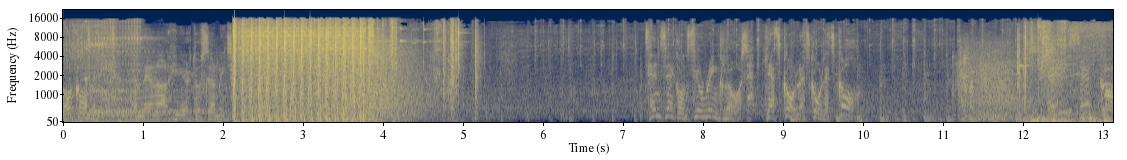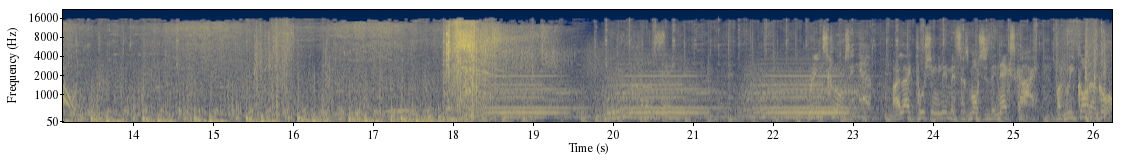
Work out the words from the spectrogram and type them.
Company, and they're not here to sell me. Ten seconds till ring close. Let's go, let's go, let's go. Ready, set, go! Ring's closing. I like pushing limits as much as the next guy, but we gotta go.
